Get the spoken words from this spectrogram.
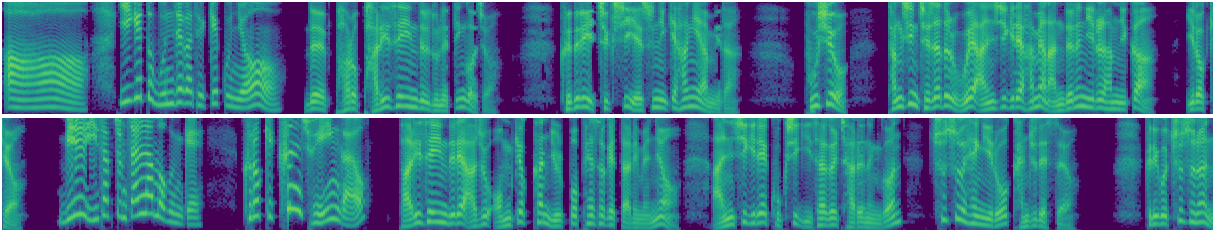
아, 이게 또 문제가 됐겠군요. 네, 바로 바리새인들 눈에 띈 거죠. 그들이 즉시 예수님께 항의합니다. 보시오, 당신 제자들 왜 안식일에 하면 안 되는 일을 합니까? 이렇게요. 밀 이삭 좀 잘라 먹은 게 그렇게 큰 죄인가요? 바리새인들의 아주 엄격한 율법 해석에 따르면요. 안식일에 곡식 이삭을 자르는 건 추수 행위로 간주됐어요. 그리고 추수는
